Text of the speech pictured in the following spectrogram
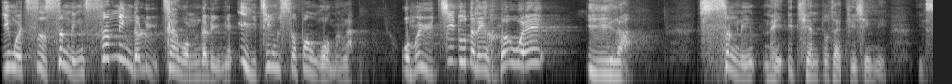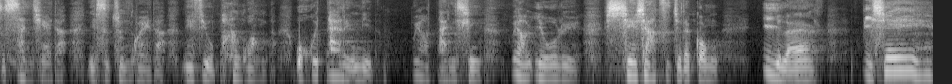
因为赐圣灵生命的律在我们的里面已经释放我们了。我们与基督的灵合为一了。圣灵每一天都在提醒你：你是圣洁的，你是尊贵的，你是有盼望的。我会带领你的，不要担心，不要忧虑，卸下自己的功，一人比心。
